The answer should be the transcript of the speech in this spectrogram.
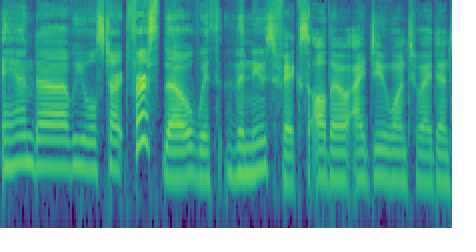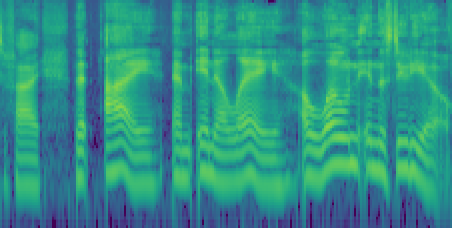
And uh, we will start first, though, with the news fix. Although I do want to identify that I am in LA, alone in the studio.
